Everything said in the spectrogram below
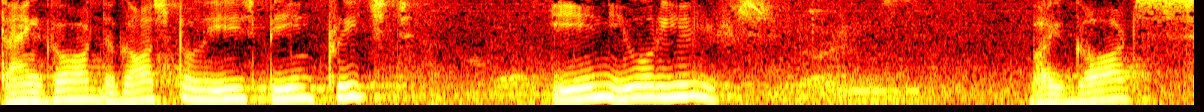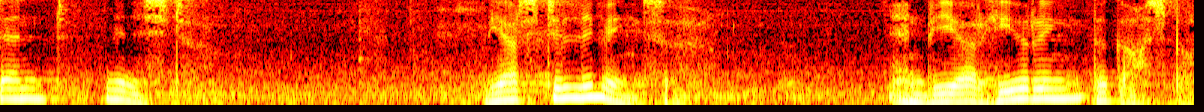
Thank God the gospel is being preached in your ears by God's sent minister. We are still living, sir, and we are hearing the gospel.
